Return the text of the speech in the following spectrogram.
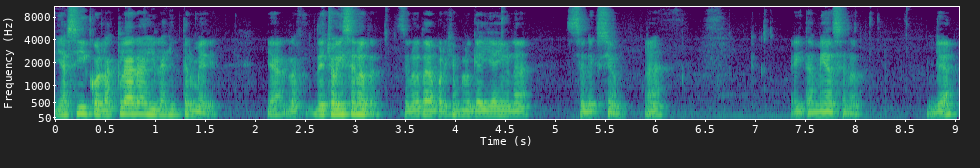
Y así con las claras y las intermedias. ¿ya? De hecho ahí se nota, se nota por ejemplo que ahí hay una selección. ¿eh? Ahí también se nota. ¿Ya?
